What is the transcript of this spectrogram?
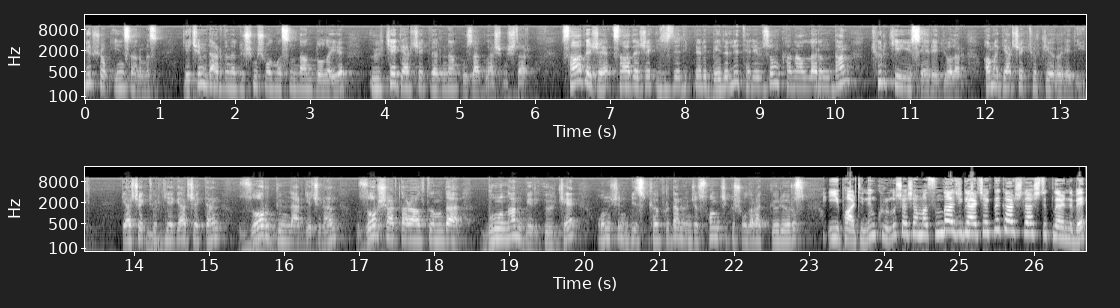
Birçok insanımız geçim derdine düşmüş olmasından dolayı ülke gerçeklerinden uzaklaşmışlar. Sadece sadece izledikleri belirli televizyon kanallarından Türkiye'yi seyrediyorlar ama gerçek Türkiye öyle değil. Gerçek Türkiye gerçekten zor günler geçiren, zor şartlar altında bulunan bir ülke. Onun için biz köprüden önce son çıkış olarak görüyoruz. İyi Parti'nin kuruluş aşamasında acı gerçekle karşılaştıklarını ve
